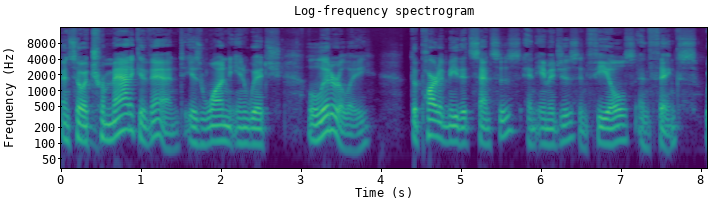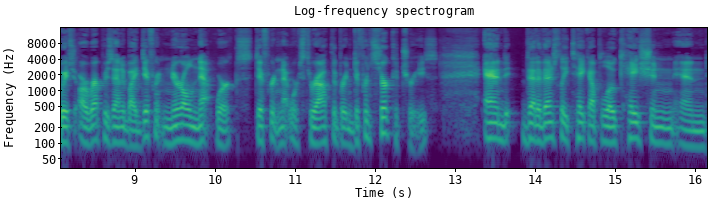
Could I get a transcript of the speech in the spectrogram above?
And so a traumatic event is one in which literally the part of me that senses and images and feels and thinks, which are represented by different neural networks, different networks throughout the brain, different circuitries, and that eventually take up location and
